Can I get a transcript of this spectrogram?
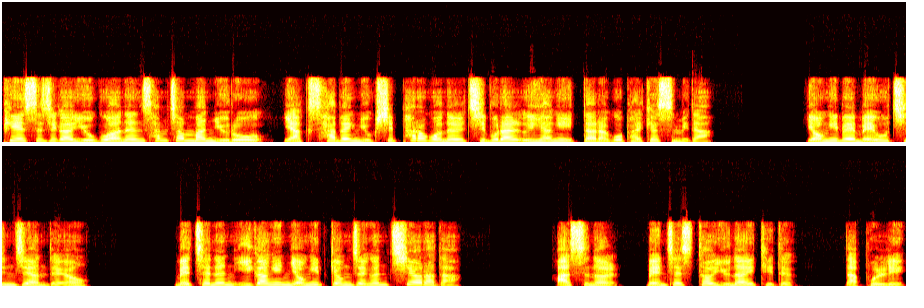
PSG가 요구하는 3천만 유로 약 468억 원을 지불할 의향이 있다라고 밝혔습니다. 영입에 매우 진지한데요. 매체는 이강인 영입 경쟁은 치열하다. 아스널, 맨체스터 유나이티드, 나폴리,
